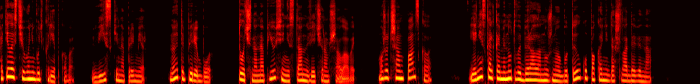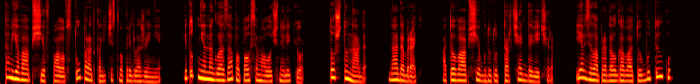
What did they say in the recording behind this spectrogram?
Хотелось чего-нибудь крепкого. Виски, например. Но это перебор. Точно напьюсь и не стану вечером шалавой. Может, шампанского? Я несколько минут выбирала нужную бутылку, пока не дошла до вина. Там я вообще впала в ступор от количества предложений. И тут мне на глаза попался молочный ликер. То, что надо. Надо брать. А то вообще буду тут торчать до вечера. Я взяла продолговатую бутылку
